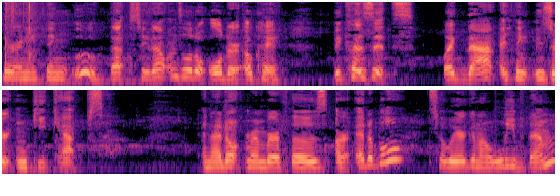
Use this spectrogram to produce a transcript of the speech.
there anything. Ooh, that see that one's a little older. Okay, because it's like that, I think these are inky caps. And I don't remember if those are edible, so we're gonna leave them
